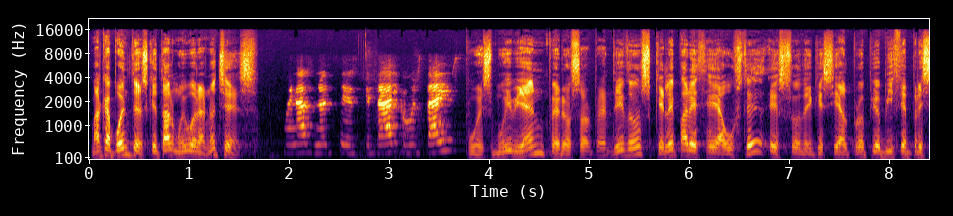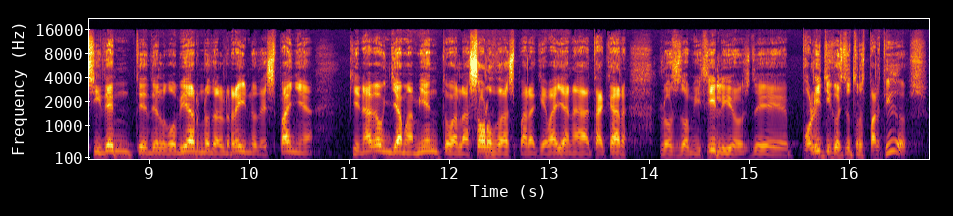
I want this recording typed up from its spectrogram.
Maca Puentes, ¿qué tal? Muy buenas noches. Buenas noches, ¿qué tal? ¿Cómo estáis? Pues muy bien, pero sorprendidos. ¿Qué le parece a usted eso de que sea el propio vicepresidente del Gobierno del Reino de España quien haga un llamamiento a las hordas para que vayan a atacar los domicilios de políticos de otros partidos?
